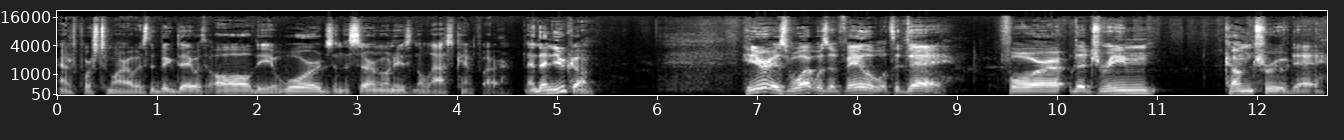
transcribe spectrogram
And of course, tomorrow is the big day with all the awards and the ceremonies and the last campfire. And then you come. Here is what was available today for the Dream Come True Day.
